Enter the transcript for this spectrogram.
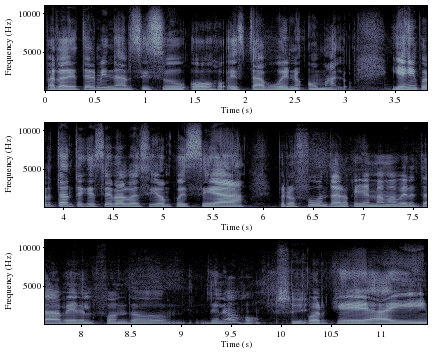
para determinar si su ojo está bueno o malo. Y es importante que esa evaluación pues sea profunda, lo que llamamos verdad ver el fondo del ojo, porque hay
